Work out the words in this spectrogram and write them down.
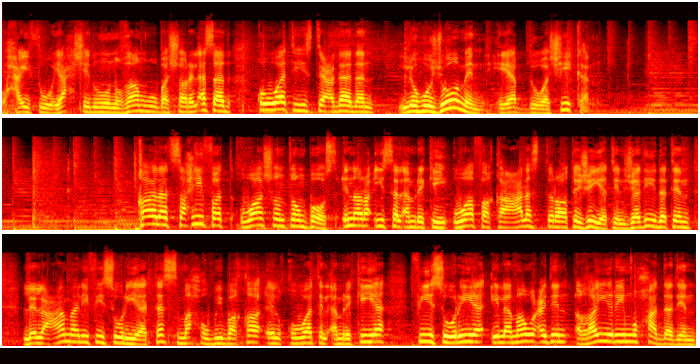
وحيث يحشد نظام بشار الأسد قواته استعدادا لهجوم يبدو وشيكا. قالت صحيفة واشنطن بوست إن الرئيس الأمريكي وافق على استراتيجية جديدة للعمل في سوريا تسمح ببقاء القوات الأمريكية في سوريا إلى موعد غير محدد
